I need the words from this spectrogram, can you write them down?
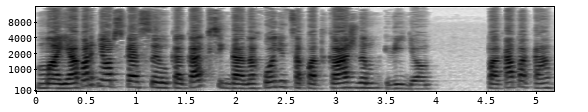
Моя партнерская ссылка, как всегда, находится под каждым видео. Пока-пока.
